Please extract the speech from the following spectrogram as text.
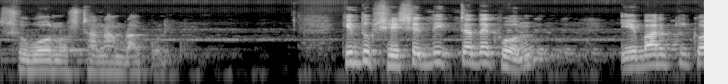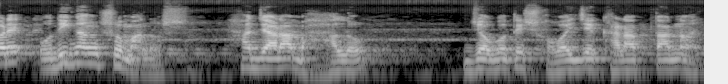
শুভ অনুষ্ঠান আমরা করি। কিন্তু শেষের দিকটা দেখুন, এবার কি করে? অধিকাংশ মানুষ হ্যাঁ যারা ভালো, জগতে সবাই যে খারাপ তা নয়,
